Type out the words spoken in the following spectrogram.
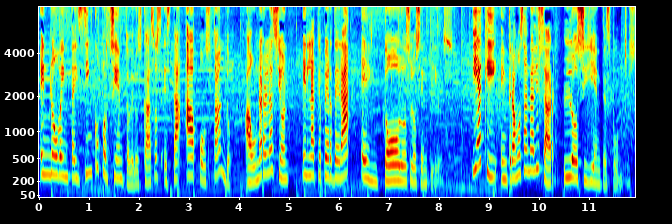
en 95% de los casos está apostando a una relación en la que perderá en todos los sentidos. Y aquí entramos a analizar los siguientes puntos.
